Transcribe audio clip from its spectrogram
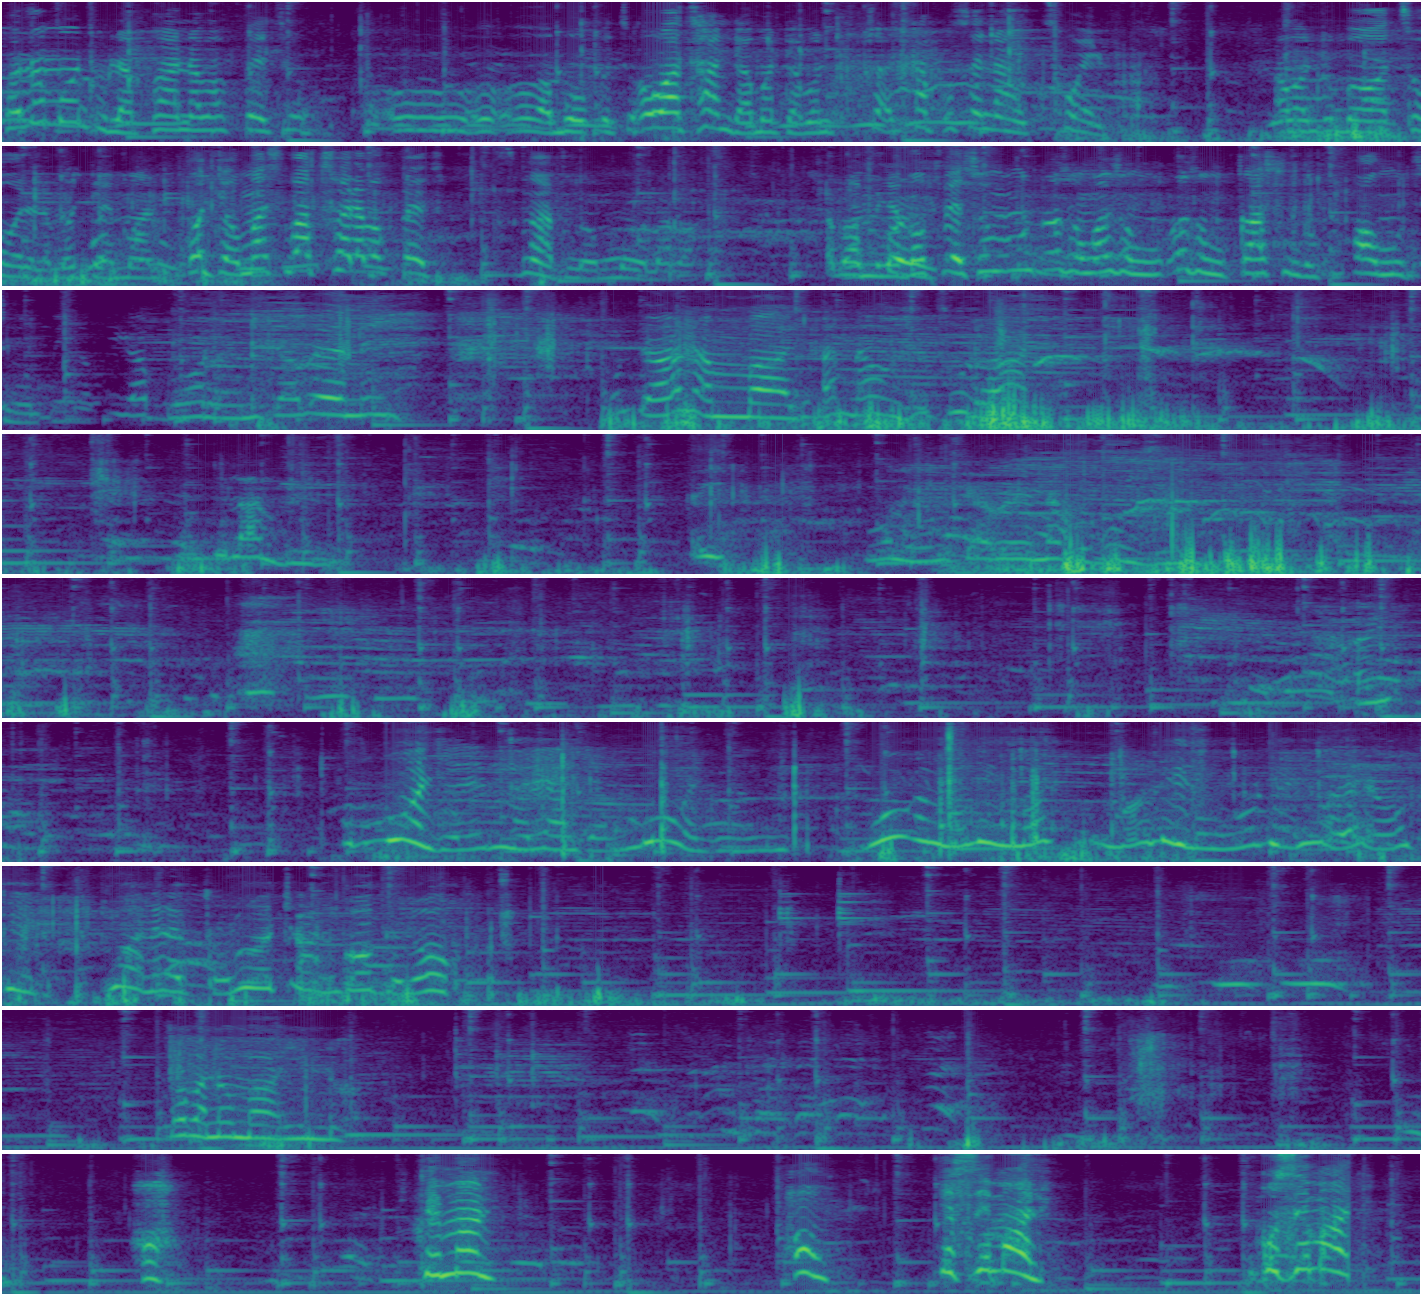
khona umuntu laphana abafethu owabofethu owathanda amadabani mhlawumpe usenawo twelve abantu bawathole namademani kodwa uma sibathole abafethu singabi nomona abamina abafethu umuntu ozongicasha uzofa umuthi ngempelaiyabhola emhlabeni udana mali anawo zithu rata untulambili 여기 그 안에 걸어가지 않은 거 같아요. 너가 너무 많이 일러. 하, 대만, 호, 야 세만, 이거 세만.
